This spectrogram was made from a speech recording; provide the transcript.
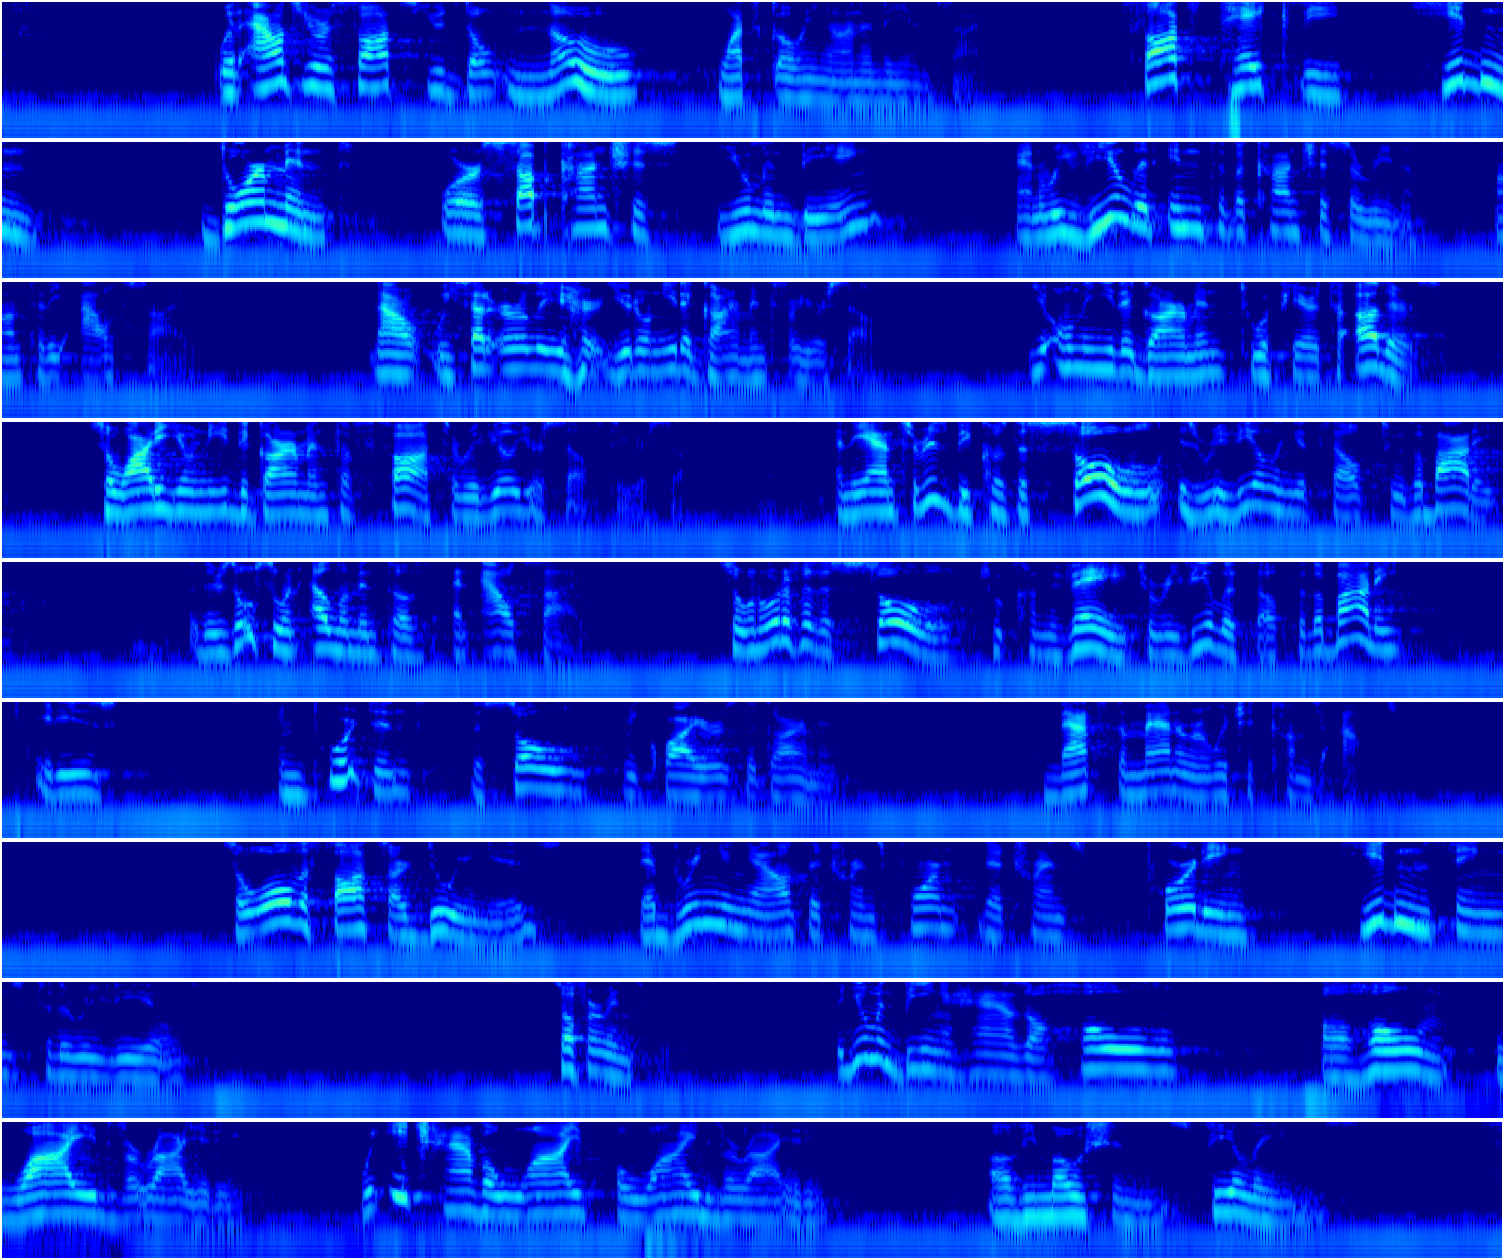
Without your thoughts, you don't know what's going on in the inside. Thoughts take the hidden, dormant, or subconscious human being and reveal it into the conscious arena, onto the outside. Now, we said earlier, you don't need a garment for yourself. You only need a garment to appear to others. So, why do you need the garment of thought to reveal yourself to yourself? And the answer is because the soul is revealing itself to the body. So, there's also an element of an outside. So, in order for the soul to convey, to reveal itself to the body, it is important, the soul requires the garment. And that's the manner in which it comes out. So, all the thoughts are doing is they're bringing out, they're, transform, they're transporting hidden things to the revealed. So, for instance, the human being has a whole, a whole wide variety. We each have a wide, a wide variety of emotions, feelings,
